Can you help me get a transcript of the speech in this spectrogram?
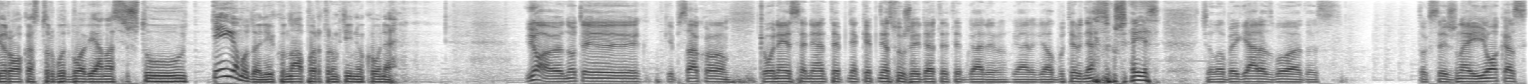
Tai Rokas turbūt buvo vienas iš tų teigiamų dalykų, na, apart rungtynių Kaune. Jo, nu tai, kaip sako, Kaunė jis ne, taip ne, kaip nesužaidė, tai taip gali, gali galbūt ir nesužaidęs. Čia labai geras buvo tas toksai, žinai, juokas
